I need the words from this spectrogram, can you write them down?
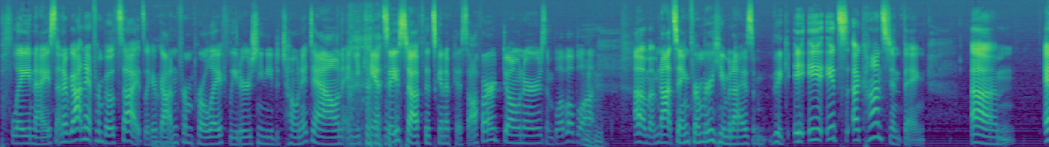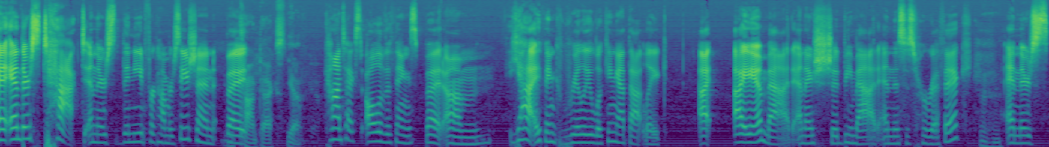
play nice. And I've gotten it from both sides. Like, I've gotten from pro life leaders, you need to tone it down and you can't say stuff that's gonna piss off our donors and blah, blah, blah. Um, I'm not saying from rehumanize. I'm, like, it, it, it's a constant thing. Um, and, and there's tact and there's the need for conversation, but Context. Yeah. Context, all of the things. But um, yeah, I think really looking at that, like, I I am mad and I should be mad, and this is horrific. And there's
